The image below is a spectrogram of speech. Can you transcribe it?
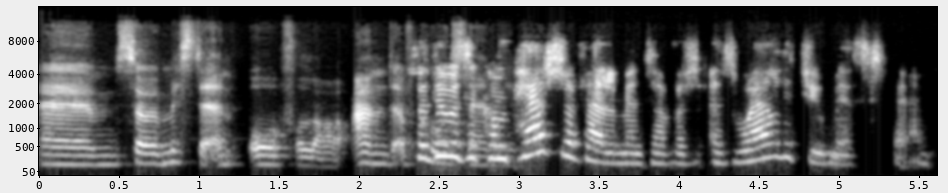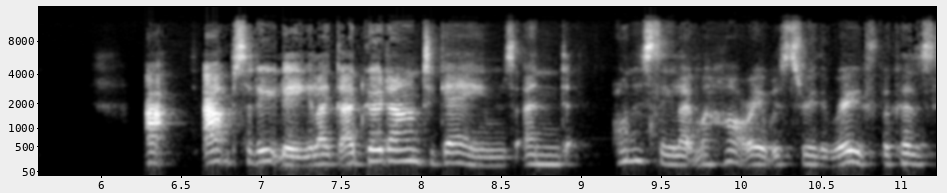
Um, so I missed it an awful lot. And so there was a competitive element of it as well that you missed then. absolutely. Like I'd go down to games and honestly, like my heart rate was through the roof because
